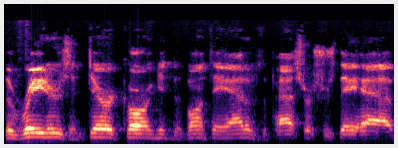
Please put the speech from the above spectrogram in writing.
the Raiders and Derek Carr and getting Davante Adams, the pass rushers they have.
